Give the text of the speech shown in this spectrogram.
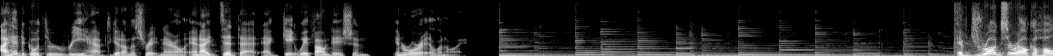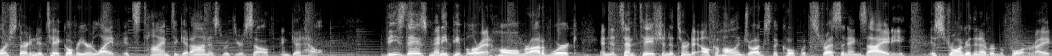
I had to go through rehab to get on the straight and narrow, and I did that at Gateway Foundation in Aurora, Illinois. If drugs or alcohol are starting to take over your life, it's time to get honest with yourself and get help. These days, many people are at home or out of work, and the temptation to turn to alcohol and drugs to cope with stress and anxiety is stronger than ever before, right?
